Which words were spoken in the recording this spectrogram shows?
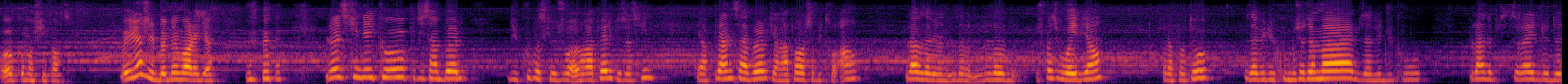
Oh, comment je suis forte. Vous voyez bien, j'ai une bonne mémoire, les gars. le skin écho, petit symbole. Du coup, parce que je vous rappelle que ce skin, il y a plein de symboles qui ont rapport au chapitre 1. Là, vous avez le, Je sais pas si vous voyez bien sur la photo. Vous avez du coup Monsieur Mal, vous avez du coup plein de petites règles de.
